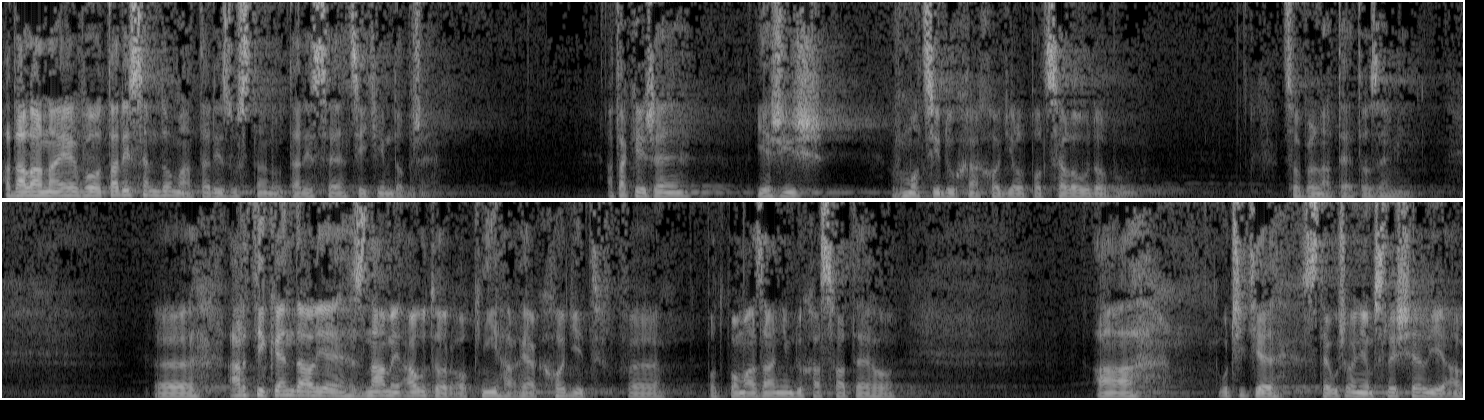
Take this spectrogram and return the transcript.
a dala najevo, tady jsem doma, tady zůstanu, tady se cítím dobře. A taky, že Ježíš v moci ducha chodil po celou dobu, co byl na této zemi. Eh, Arti Kendall je známý autor o knihách, jak chodit v, pod pomazáním Ducha Svatého. A určitě jste už o něm slyšeli. A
